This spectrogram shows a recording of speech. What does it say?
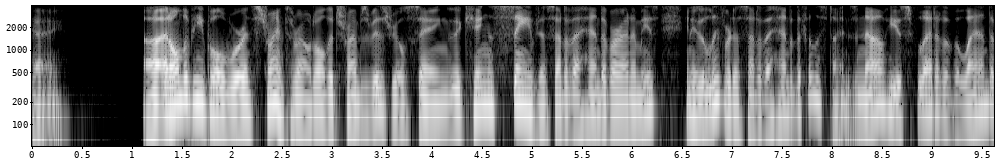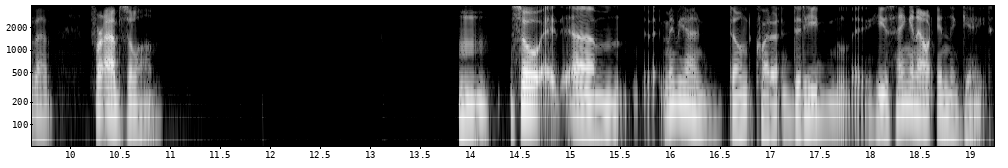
Okay. Uh, and all the people were in strife throughout all the tribes of Israel, saying, The king saved us out of the hand of our enemies, and he delivered us out of the hand of the Philistines. And now he is fled out of the land of Ab- for Absalom. Hmm. So, uh, um, maybe I don't quite. Did he? He's hanging out in the gate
